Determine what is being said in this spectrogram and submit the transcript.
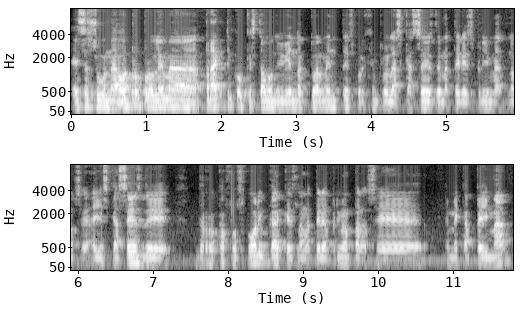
esa es una. Otro problema práctico que estamos viviendo actualmente es, por ejemplo, la escasez de materias primas. No sé, hay escasez de, de roca fosfórica, que es la materia prima para hacer MKP y MAP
